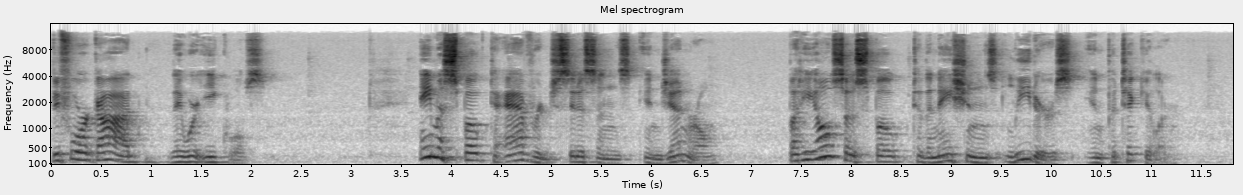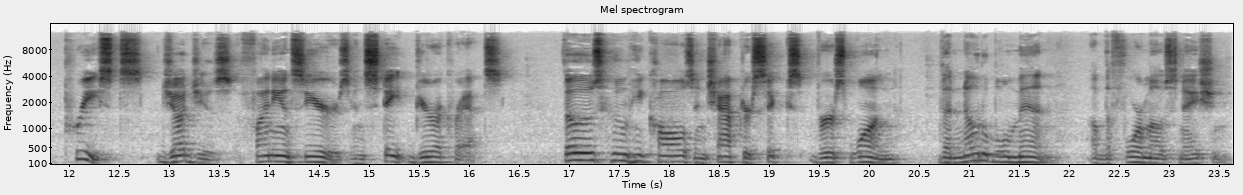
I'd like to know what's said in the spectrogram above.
Before God, they were equals. Amos spoke to average citizens in general, but he also spoke to the nation's leaders in particular priests, judges, financiers, and state bureaucrats, those whom he calls in chapter 6, verse 1, the notable men of the foremost nation.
